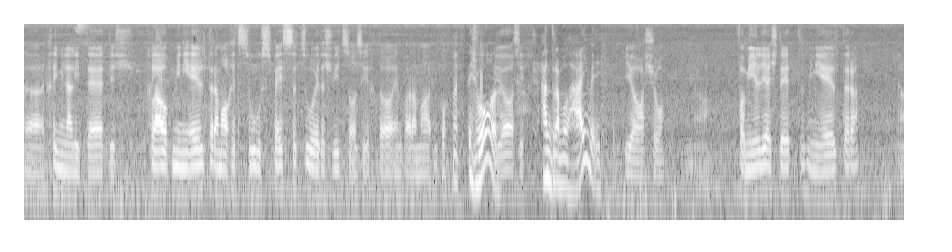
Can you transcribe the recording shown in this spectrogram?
äh, Kriminalität ist... Ich glaube, meine Eltern machen jetzt das Haus besser zu in der Schweiz als ich hier in Paramaribo. Ist wahr? Ja, sicher. Haben Sie einmal Heimweh? Ja, schon. Ja. Familie ist dort, meine Eltern, ja,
